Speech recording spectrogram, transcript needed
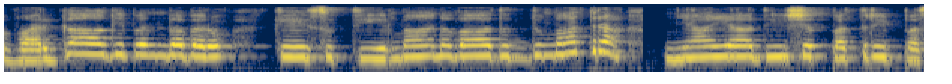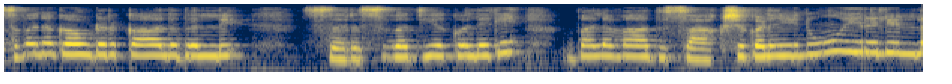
ವರ್ಗ ಆಗಿ ಬಂದವರು. ಕೇಸು ತೀರ್ಮಾನವಾದದ್ದು ಮಾತ್ರ ನ್ಯಾಯಾಧೀಶ ಪತ್ರಿ ಬಸವನಗೌಡರ ಕಾಲದಲ್ಲಿ. ಸರಸ್ವತಿಯ ಕೊಲೆಗೆ ಬಲವಾದ ಸಾಕ್ಷ್ಯಗಳೇನೂ ಇರಲಿಲ್ಲ.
